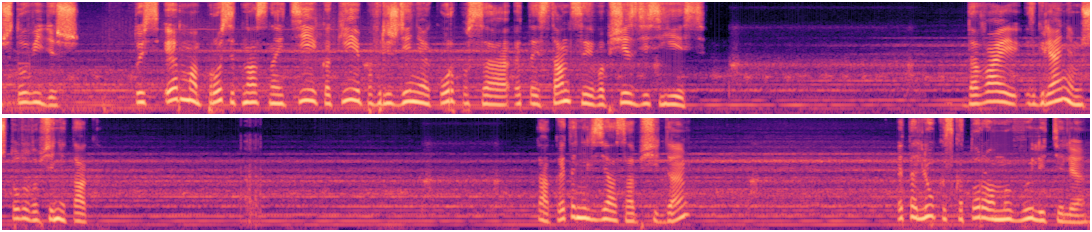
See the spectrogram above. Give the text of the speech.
Что видишь? То есть Эмма просит нас найти, какие повреждения корпуса этой станции вообще здесь есть. Давай взглянем, что тут вообще не так. Так, это нельзя сообщить, да? Это люк, из которого мы вылетели.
